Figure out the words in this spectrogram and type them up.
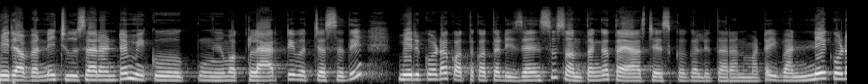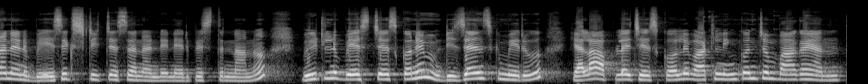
మీరు అవన్నీ చూసారంటే మీకు ఒక క్లారిటీ వచ్చేస్తుంది. మీరు కూడా కొత్త కొత్త డిజైన్స్ సొంతంగా తయారు చేసుకోగలుగుతారనమాట ఇవన్నీ కూడా నేను బేసిక్ స్టిచ్చెస్ అండి నేర్పిస్తున్నాను. వీటిని బేస్ చేసుకొని డిజైన్స్కి మీరు ఎలా అప్లై చేసుకోవాలి వాటిని ఇంకొంచెం బాగా ఎంత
